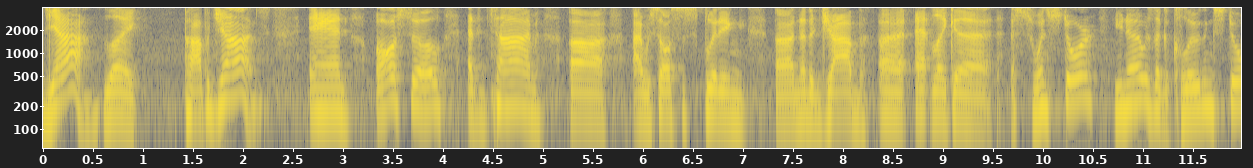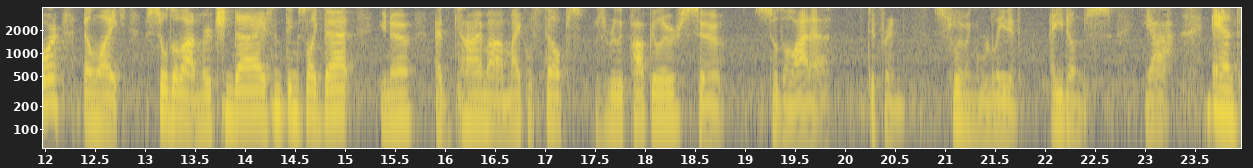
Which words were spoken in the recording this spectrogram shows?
Yeah, like Papa John's. And also, at the time, uh, I was also splitting uh, another job uh, at like a, a swim store. You know, it was like a clothing store and like sold a lot of merchandise and things like that. You know, at the time, uh, Michael Phelps was really popular, so sold a lot of different swimming related items. Yeah. And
